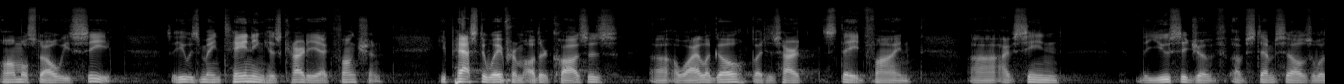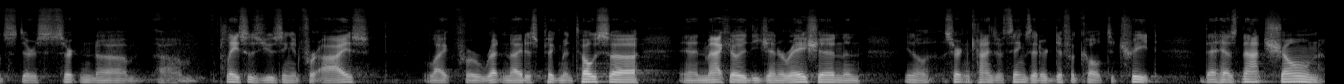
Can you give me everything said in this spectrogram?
almost always see. So he was maintaining his cardiac function. He passed away from other causes uh, a while ago, but his heart stayed fine. Uh, I've seen the usage of, of stem cells. There's certain um, um, places using it for eyes, like for retinitis pigmentosa and macular degeneration, and you know certain kinds of things that are difficult to treat. That has not shown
